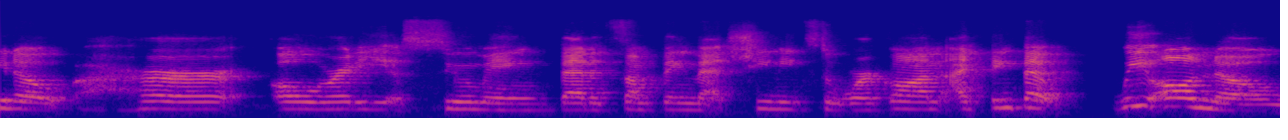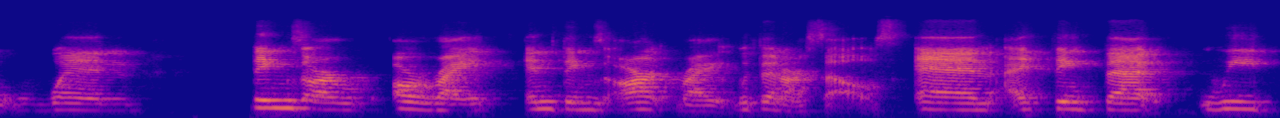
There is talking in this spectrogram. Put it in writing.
you know, her already assuming that it's something that she needs to work on. I think that we all know when things are are right and things aren't right within ourselves. And I think that we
